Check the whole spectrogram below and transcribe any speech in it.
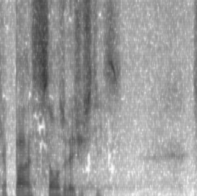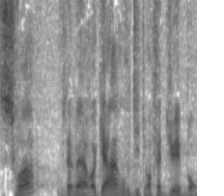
n'a pas un sens de la justice. Soit vous avez un regard où vous dites, mais en fait, Dieu est bon.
